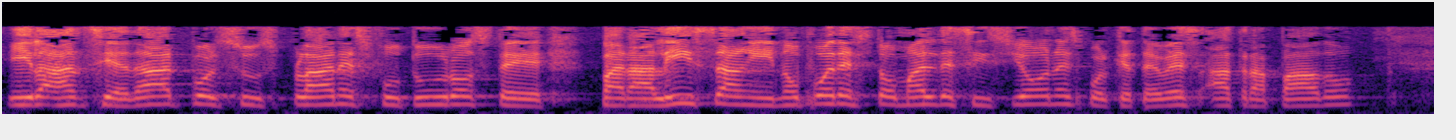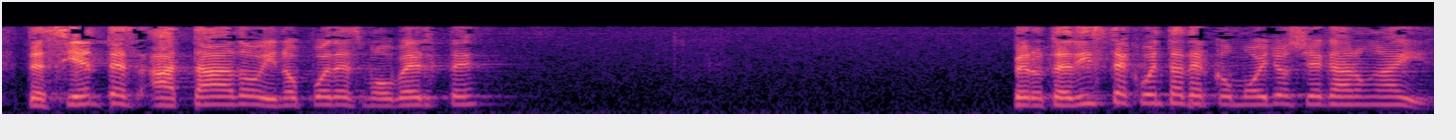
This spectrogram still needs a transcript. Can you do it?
Y la ansiedad por sus planes futuros te paralizan y no puedes tomar decisiones porque te ves atrapado. Te sientes atado y no puedes moverte. Pero te diste cuenta de cómo ellos llegaron ahí.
